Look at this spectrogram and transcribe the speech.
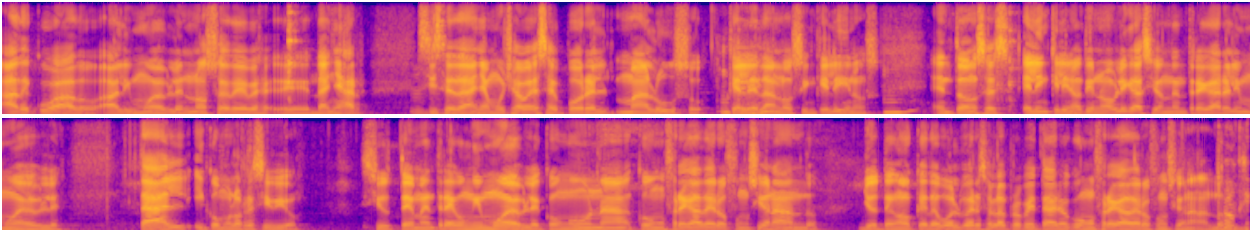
adecuado al inmueble, no se debe eh, dañar. Si se daña muchas veces por el mal uso que le dan los inquilinos. Entonces, el inquilino tiene una obligación de entregar el inmueble tal y como lo recibió. Si usted me entrega un inmueble con, una, con un fregadero funcionando, yo tengo que devolvérselo al propietario con un fregadero funcionando. Ok.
